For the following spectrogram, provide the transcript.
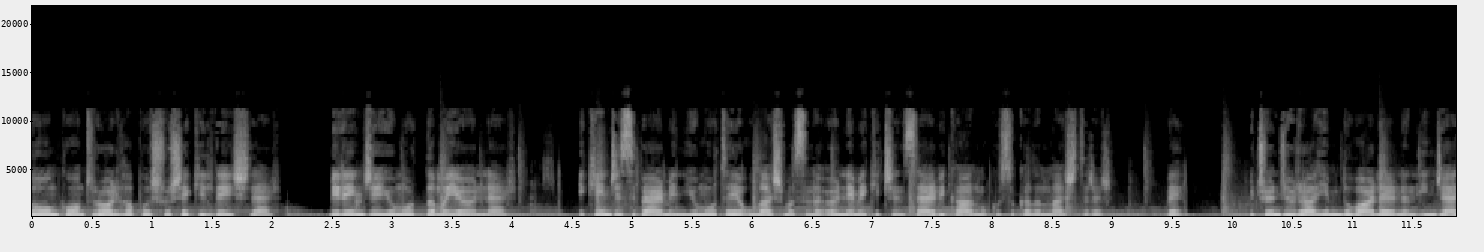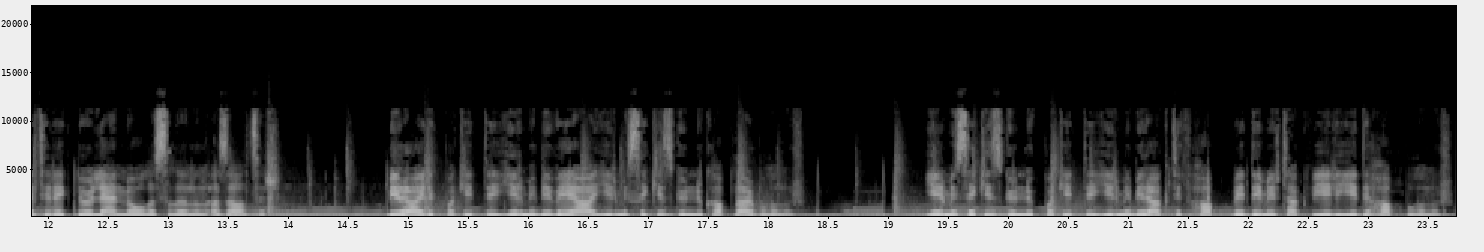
Doğum kontrol hapı şu şekilde işler. Birinci yumurtlamayı önler. İkinci spermin yumurtaya ulaşmasını önlemek için servikal mukusu kalınlaştırır. Ve üçüncü rahim duvarlarının incelterek döllenme olasılığının azaltır. Bir aylık pakette 21 veya 28 günlük haplar bulunur. 28 günlük pakette 21 aktif hap ve demir takviyeli 7 hap bulunur.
